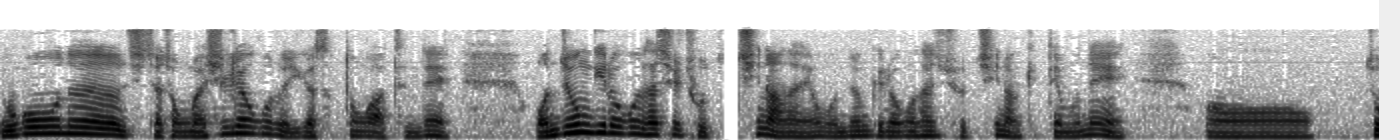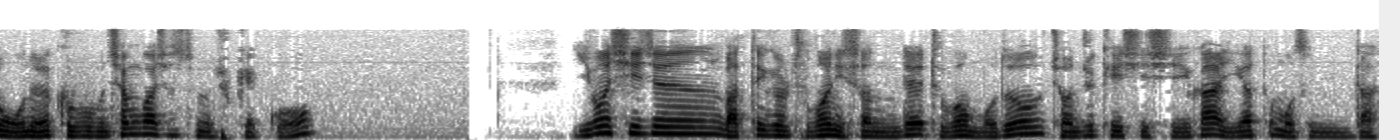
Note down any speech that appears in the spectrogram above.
요거는 진짜 정말 실력으로 이겼었던 것 같은데 원정 기록은 사실 좋진 않아요. 원정 기록은 사실 좋진 않기 때문에 어, 좀 오늘 그 부분 참고하셨으면 좋겠고 이번 시즌 맞대결 두 번 있었는데 두 번 모두 전주 KCC가 이겼던 모습입니다.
